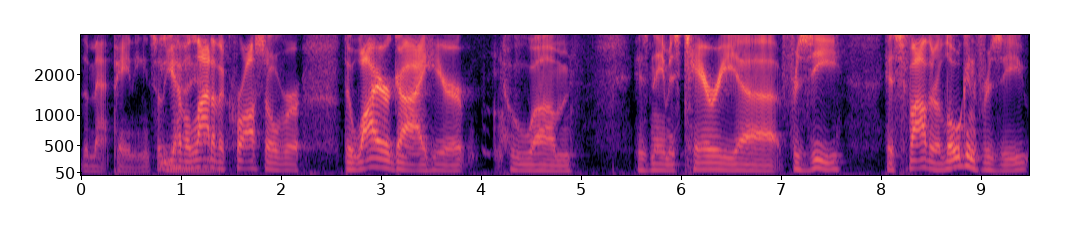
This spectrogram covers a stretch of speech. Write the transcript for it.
the matte painting. So you have a lot of the crossover. The Wire guy here, who um, his name is Terry uh, Frazee. His father, Logan Frazee,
